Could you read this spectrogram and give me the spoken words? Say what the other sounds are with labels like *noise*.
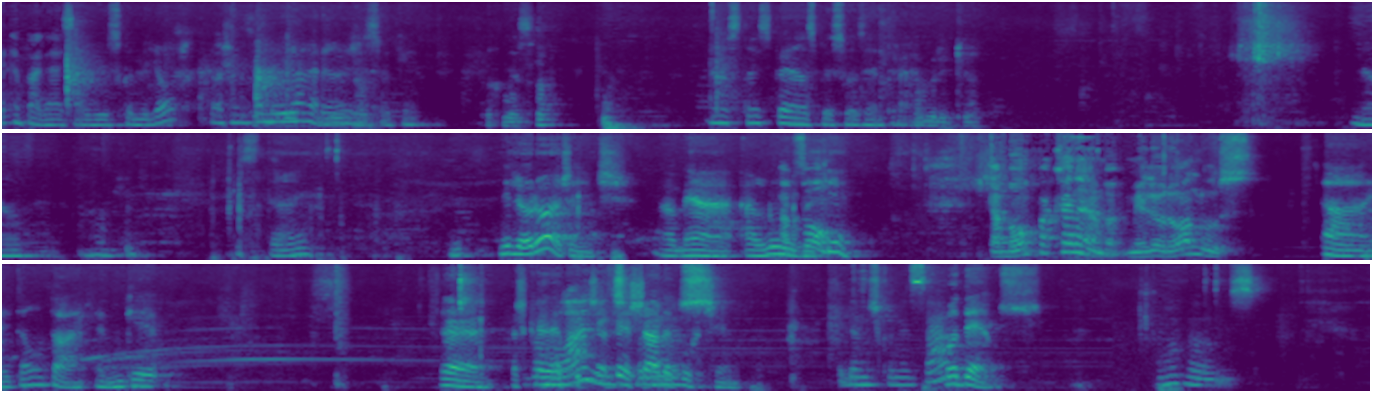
Será que apagar essa luz fica melhor? Eu acho que está meio laranja isso aqui. Vai começar? Nós estamos esperando as pessoas entrarem. Abre aqui, ó. Não. Que estranho. Melhorou, gente? A, minha, a luz Tá bom. aqui? Tá bom pra caramba. Melhorou a luz. Ah, então tá. É porque... É, acho que Vamos é, lá, gente? fechada a Podemos? cortina. Podemos começar? Podemos. Então vamos.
